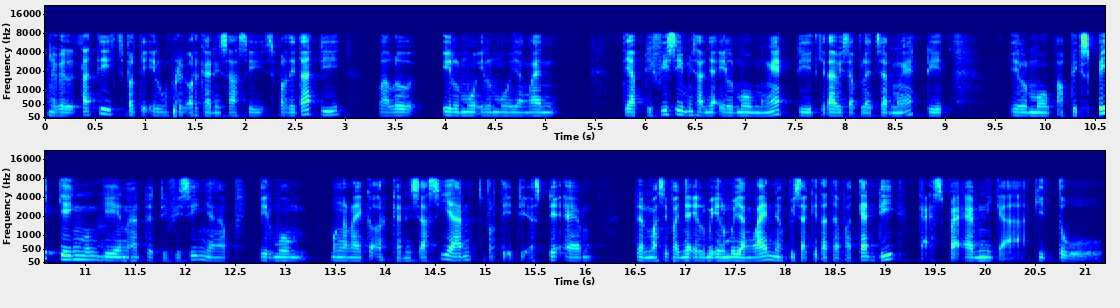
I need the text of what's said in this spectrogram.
Bel, tadi seperti ilmu berorganisasi seperti tadi, lalu ilmu-ilmu yang lain tiap divisi misalnya ilmu mengedit, kita bisa belajar mengedit. Ilmu public speaking mungkin ada divisinya, ilmu mengenai keorganisasian seperti di SDM dan masih banyak ilmu-ilmu yang lain yang bisa kita dapatkan di KSPM nih Kak, gitu.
